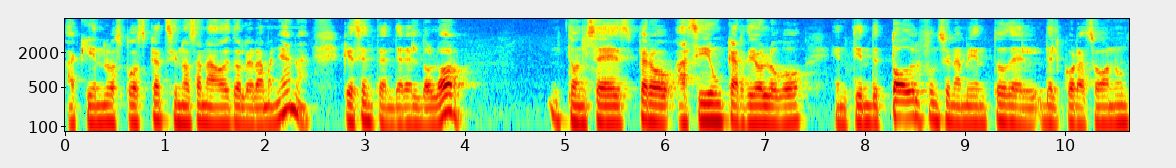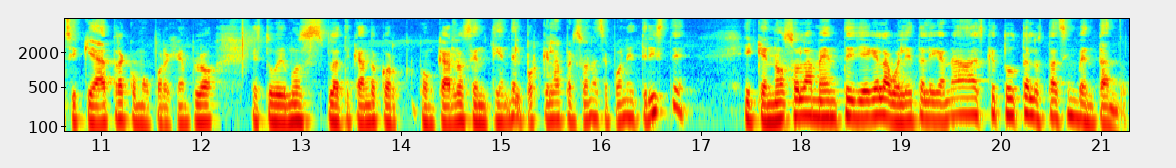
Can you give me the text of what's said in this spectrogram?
aquí en los podcasts, si no sanado hoy, dolerá mañana, que es entender el dolor. Entonces, pero así un cardiólogo entiende todo el funcionamiento del, corazón, un psiquiatra, como por ejemplo estuvimos platicando con, Carlos, entiende el por qué la persona se pone triste y que no solamente llegue la abuelita y le diga, no, es que tú te lo estás inventando,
